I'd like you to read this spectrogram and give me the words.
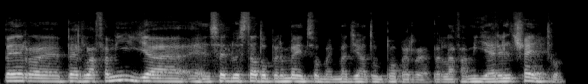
per, per la famiglia, eh, se lo è stato per me, insomma, immaginate un po' per, per, la famiglia. Era il centro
